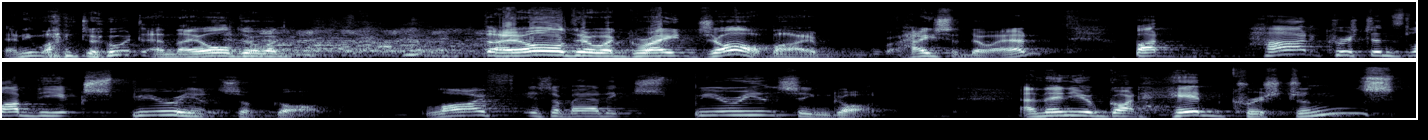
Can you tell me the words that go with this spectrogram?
anyone do it, and they all do a, they all do a great job, I hasten to add. But heart Christians love the experience of God. Life is about experiencing God. And then you've got head Christians.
